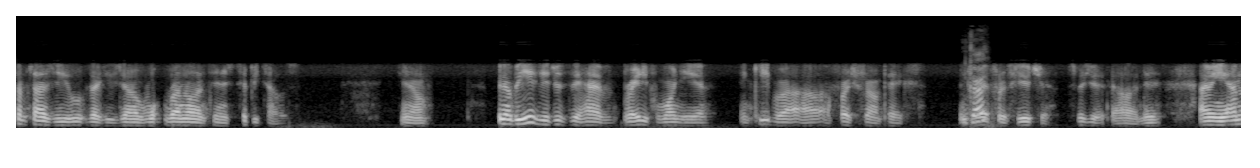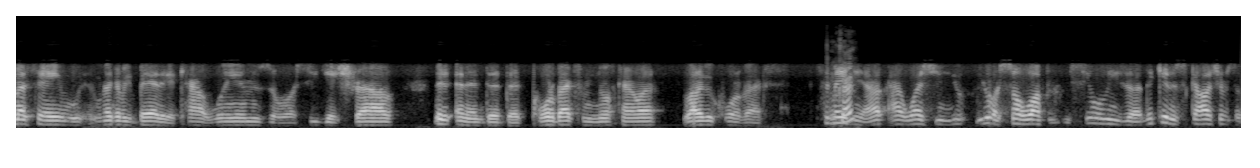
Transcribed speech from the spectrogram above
Sometimes he looks like he's going to run on his tippy toes. You know, it'll be easier just to have Brady for one year and keep a, a first round picks and Okay. for the future. Especially, uh, I mean, I'm not saying we're not going to be bad get Cal Williams or C.J. Stroud, and then the, the quarterback from North Carolina. A lot of good quarterbacks. It's Okay. amazing. Out, out west, you, you you are so lucky. You see all these. Uh, they're giving scholarships to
